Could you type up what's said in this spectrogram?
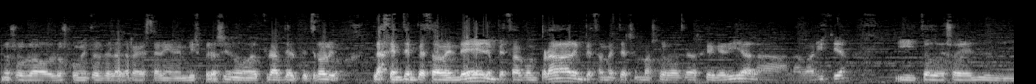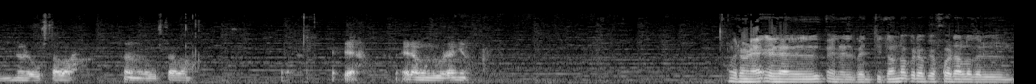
no solo los comienzos de la guerra que estarían en vísperas, sino el crack del petróleo. La gente empezó a vender, empezó a comprar, empezó a meterse en más cosas de las que quería, la, la avaricia, y todo eso a él no le gustaba. No, le gustaba. Era, era muy huraño. Bueno, en el, en el 22 no creo que fuera lo del,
